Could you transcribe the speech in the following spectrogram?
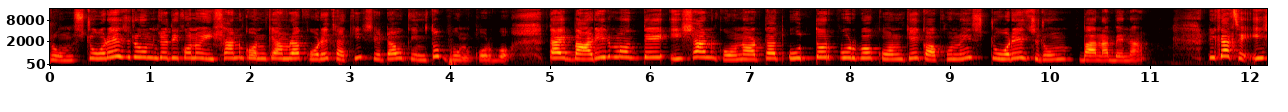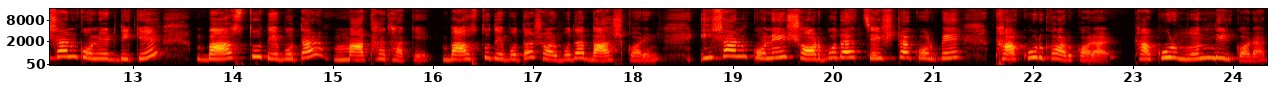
রুম স্টোরেজ রুম যদি কোনো ঈশান কোণকে আমরা করে থাকি, সেটাও কিন্তু ভুল করব। তাই বাড়ির মধ্যে ঈশান কোণ, অর্থাৎ উত্তর পূর্ব কোণকে কখনোই স্টোরেজ রুম বানাবে না। ঠিক আছে? ঈশান কোণের দিকে বাস্তু দেবতার মাথা থাকে। বাস্তু দেবতা সর্বদা বাস করেন। ঈশান কোণে সর্বদা চেষ্টা করবে ঠাকুর ঘর করার, ঠাকুর মন্দির করার।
